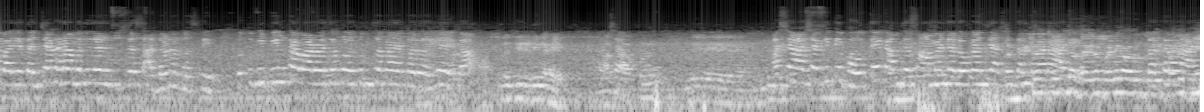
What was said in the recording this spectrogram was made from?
पाहिजे त्यांच्या घरामध्ये दुसरे साधन नसतील तर तुम्ही बिल का वाढवायचं तुमचं काय हे आहे. का आता आपण अशा अशा किती बहुतेक आमच्या सामान्य लोकांची अशी तक्रार आहे तक्रार आहे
